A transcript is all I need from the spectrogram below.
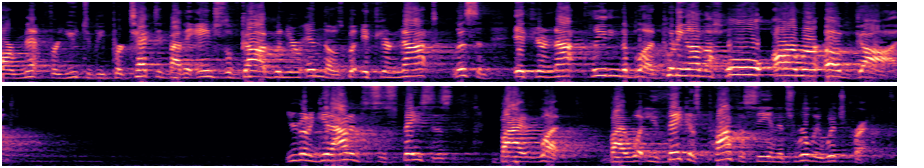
are meant for you to be protected by the angels of God when you're in those. But if you're not, listen, if you're not pleading the blood, putting on the whole armor of God, you're going to get out into some spaces by what? By what you think is prophecy and it's really witchcraft.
